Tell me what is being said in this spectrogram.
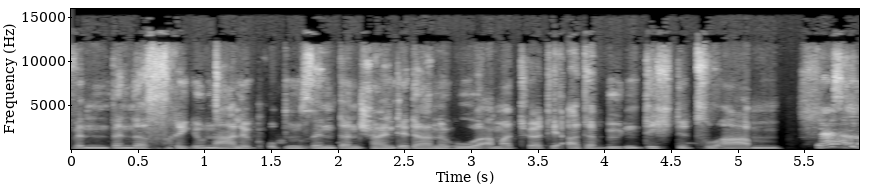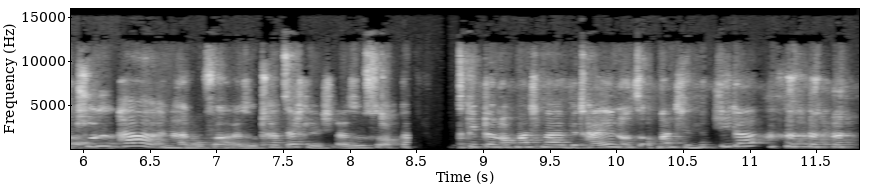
Wenn, wenn das regionale Gruppen sind, dann scheint ihr da eine hohe Amateurtheaterbühnendichte zu haben. Ja, es gibt schon ein paar in Hannover, also tatsächlich. Also es, auch, es gibt dann auch manchmal, wir teilen uns auch manche Mitglieder.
